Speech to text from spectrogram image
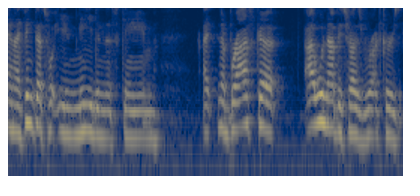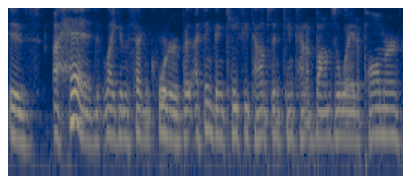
And I think that's what you need in this game. Nebraska I would not be surprised if Rutgers is ahead, like in the second quarter, but I think then Casey Thompson can kind of bombs away to Palmer.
